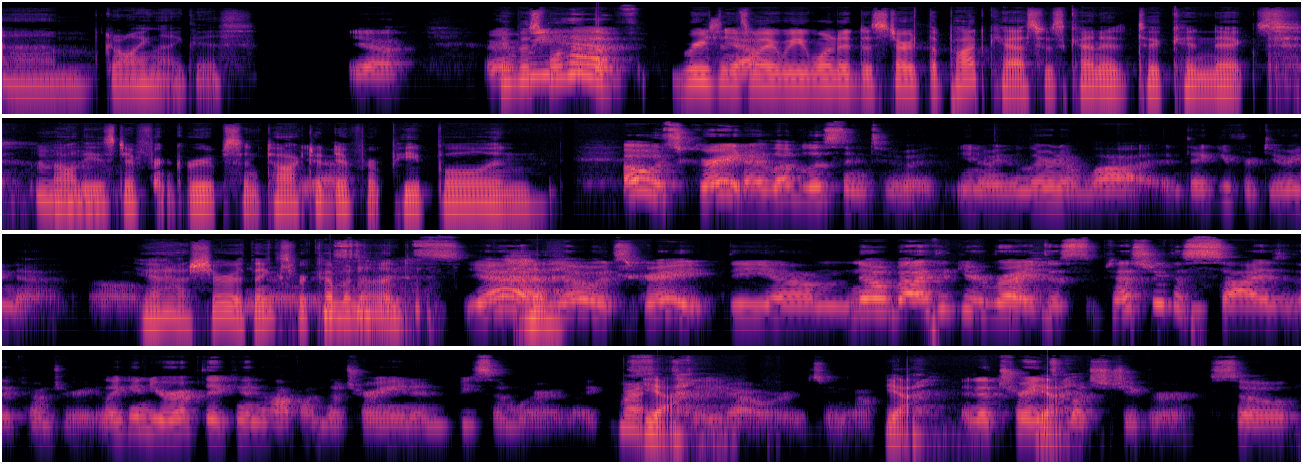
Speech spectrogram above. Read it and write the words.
um, growing like this. yeah I It was we one have, of the reasons yeah. why we wanted to start the podcast was kind of to connect all Mhm. these different groups and talk to different people and Oh, it's great. I love listening to it. You know, you learn a lot, and thank you for doing that. Um, yeah, sure. Thanks know, for coming on. yeah, no, it's great. The um, no, but I think you're right. This, especially the size of the country. Like in Europe, they can hop on the train and be somewhere in like Right. six Yeah. to eight hours. You know, Yeah. and a train's Yeah. much cheaper. So,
